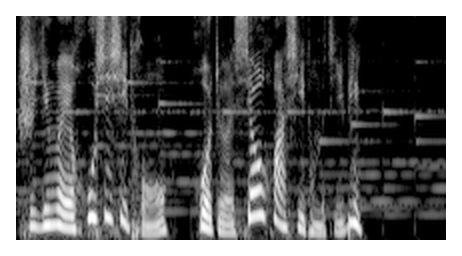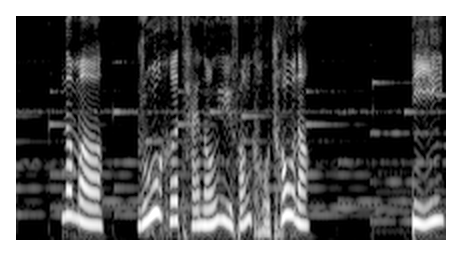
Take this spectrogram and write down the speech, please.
是因为呼吸系统或者消化系统的疾病。那么，如何才能预防口臭呢？第一，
